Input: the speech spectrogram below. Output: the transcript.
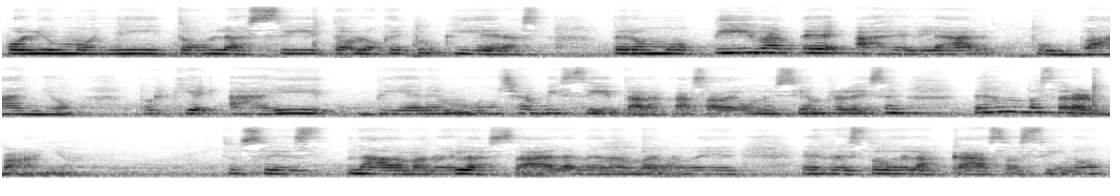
ponle un moñito, un lacito, lo que tú quieras. Pero motívate a arreglar tu baño, porque ahí vienen muchas visitas a la casa de uno y siempre le dicen, déjame pasar al baño. Entonces, nada más no es la sala, nada más no es el resto de la casa, sino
